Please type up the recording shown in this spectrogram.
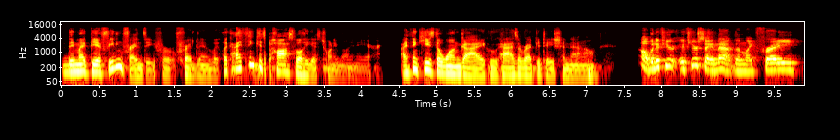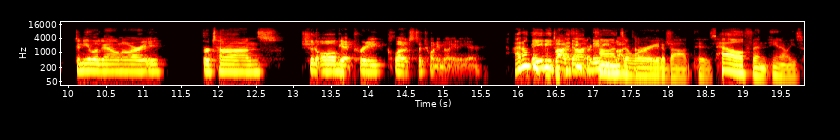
they might be a feeding frenzy for Fred VanVleet. Like I think it's possible he gets 20 million a year. I think he's the one guy who has a reputation now. Oh, but if you're if you're saying that, then like Freddie, Danilo Gallinari, Bertans should all get pretty close to 20 million a year. I don't think Maybe I Bogdan- think maybe Bertans are worried about his health and you know he's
